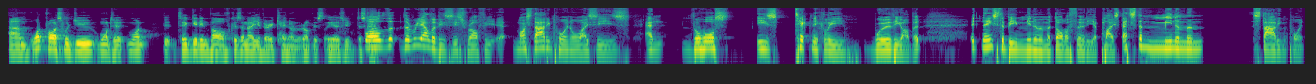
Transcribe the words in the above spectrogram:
Um, what price would you want to want to get involved? Because I know you're very keen on it, obviously, as you've discussed. Well, the, the reality is this, Ralphy. uh, My starting point always is, and the horse is technically worthy of it. It needs to be minimum a dollar thirty a place. That's the minimum starting point.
